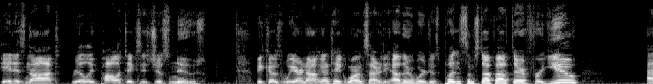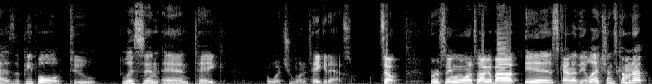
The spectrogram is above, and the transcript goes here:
it is not really politics, it's just news. Because we are not going to take one side or the other. We're just putting some stuff out there for you as the people to listen and take for what you want to take it as. So, first thing we want to talk about is kind of the elections coming up.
